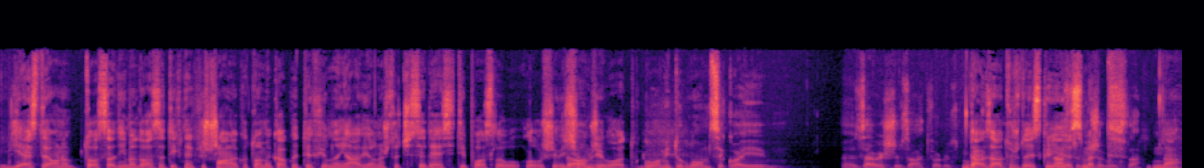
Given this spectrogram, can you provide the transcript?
jeste, ono, to sad ima dosta tih nekih članaka o tome kako je te film najavio ono što će se desiti posle u Lauševićevom on životu. Glumi tu glumce koji uh, završi u zatvoru. zbog Da, zato što je skrivio smrt. lista. Da.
